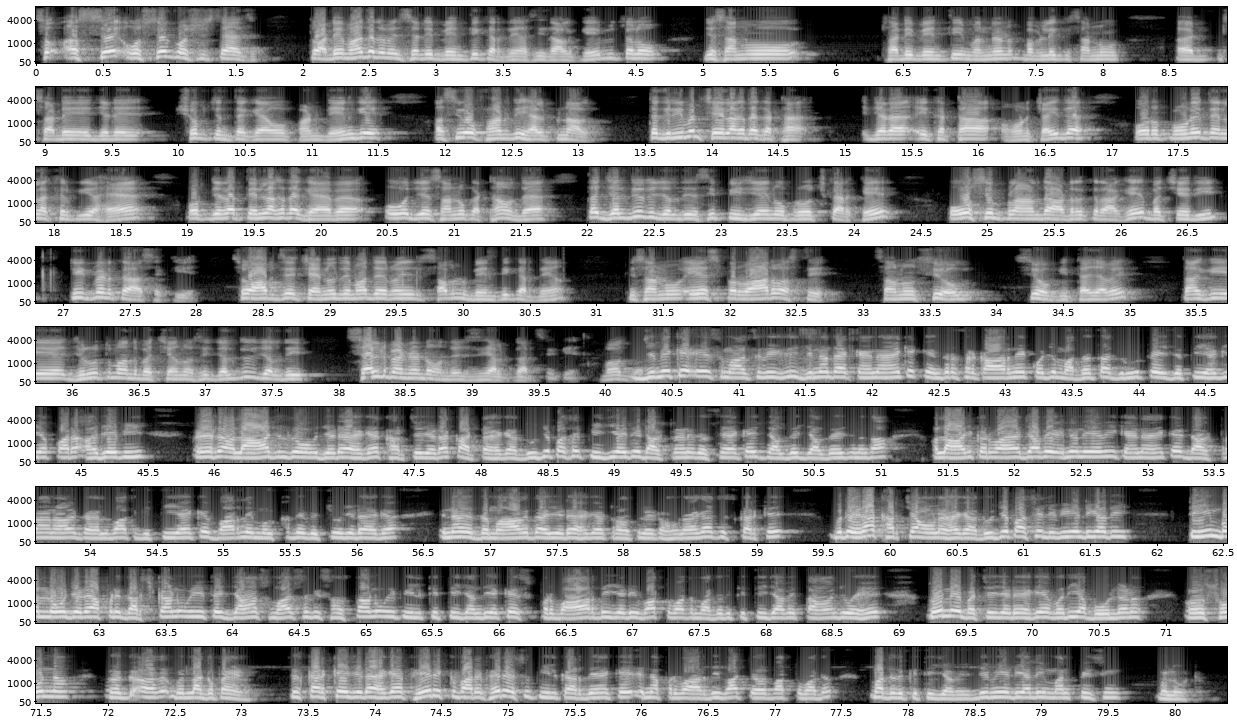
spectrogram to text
ਸੋ ਅਸੇ, ਉਸੇ ਕੋਸ਼ਿਸ਼ ਤਹਿਤ ਤੁਹਾਡੇ ਮਾਧਿਅਮ ਵਿੱਚ ਸਾਡੀ ਬੇਨਤੀ ਕਰਦੇ ਹਾਂ ਅਸੀਂ ਰਲ ਕੇ ਵੀ ਚਲੋ, ਜੇ ਸਾਨੂੰ ਉਹ ਸਾਡੀ ਬੇਨਤੀ ਮੰਨਣ ਪਬਲਿਕ ਸਾਨੂੰ ਸਾਡੇ ਜਿਹੜੇ ਸ਼ੁਭ ਚਿੰਤਕ ਹੈ ਉਹ ਫੰਡ ਦੇਣਗੇ, ਅਸੀਂ ਉਹ ਫੰਡ ਦੀ ਹੈਲਪ ਨਾਲ ਤਕਰੀਬਨ 6 ਲੱਖ ਦਾ ਇਕੱਠਾ, ਜਿਹੜਾ ਇਕੱਠਾ ਹੋਣਾ ਚਾਹੀਦਾ ਔਰ ਪੌਣੇ 3 ਲੱਖ ਰੁਪਇਆ ਹੈ, ਔਰ ਜਿਹੜਾ 3 ਲੱਖ ਦਾ ਗੈਪ ਹੈ, ਉਹ ਜੇ ਸਾਨੂੰ ਇਕੱਠਾ ਹੁੰਦਾ ਤਾਂ ਜਲਦੀ ਤੋਂ ਜਲਦੀ ਅਸੀਂ ਪੀਜੀਆਈ ਨੂੰ ਅਪਰੋਚ ਕਰਕੇ ਉਸ ਇੰਪਲਾਂਟ ਦਾ ਆਰਡਰ ਕਰਾ ਕੇ ਬੱਚੇ ਦੀ ਟ੍ਰੀਟਮੈਂਟ ਕਰਾ ਸਕੀਏ। ਸੋ ਆਪ ਦੇ ਚੈਨਲ ਦੇ ਮਾਧਿਅਮ ਰਾਹੀਂ ਸਭ ਨੂੰ ਬੇਨਤੀ ਕਰਦੇ ਹਾਂ ਕਿ ਸਾਨੂੰ ਇਸ ਪਰਿਵਾਰ ਵਾਸਤੇ ਸਾਨੂੰ ਸਹਿਯੋਗ ਸਹਿਯੋਗ ਕੀਤਾ ਜਾਵੇ ਤਾਂ ਕਿ ਇਹ ਜ਼ਰੂਰਤਮੰਦ ਬੱਚਿਆਂ ਨੂੰ ਅਸੀਂ ਜਲਦੀ ਤੋਂ ਜਲਦੀ ਸੈਲਫ ਡਿਪੈਂਡੈਂਟ ਹੋਣ ਦੇ ਵਿੱਚ ਹੈਲਪ ਕਰ ਸਕੀਏ। ਬਹੁਤ ਜਿਵੇਂ ਕਿ ਇਹ ਸਮਾਜ ਸੇਵੀ ਸੀ ਜਿਨ੍ਹਾਂ ਦਾ ਕਹਿਣਾ ਹੈ ਕਿ ਕੇਂਦਰ ਸਰਕਾਰ ਨੇ ਕੁਝ ਮਦਦ ਤਾਂ ਜ਼ਰੂਰ ਭੇਜ ਦਿੱਤੀ ਹੈਗੀ ਆ, ਪਰ ਅਜੇ ਵੀ ਇਹ ਇਲਾਜ ਜੋ ਜਿਹੜਾ ਹੈਗਾ, ਖਰਚੇ ਜਿਹੜਾ ਘੱਟ ਹੈਗਾ। ਦੂਜੇ ਪਾਸੇ ਪੀਜੀਆਈ ਦੇ ਡਾਕਟਰਾਂ ਨੇ ਦੱਸਿਆ ਕਿ ਜਲਦੀ ਜਲਦੀ ਇਹਨਾਂ ਦਾ ਇਲਾਜ ਕਰਵਾਇਆ ਜਾਵੇ। ਇਹਨਾਂ ਨੇ ਇਹ ਵੀ ਕਹਿਣਾ ਹੈ ਕਿ ਡਾਕਟਰਾਂ ਨਾਲ ਗੱਲਬਾਤ ਕੀਤੀ ਹੈ ਕਿ ਬਾਹਰਲੇ ਮੁਲਕ ਦੇ ਵਿੱਚੋਂ ਜਿਹੜਾ ਹੈਗਾ, ਇਹਨਾਂ ਦੇ ਦਿਮਾਗ ਦਾ ਜਿਹੜਾ ਹੈਗਾ ਟ੍ਰਾਂਸਲੇਟ ਹੋਣਾ ਹੈਗਾ, ਜਿਸ ਕਰਕੇ ਵਧੇਰਾ ਖਰਚਾ ਆਉਣਾ ਹੈਗਾ। ਦੂਜੇ ਪਾਸੇ ਲਿਵੀ ਇੰਡੀਆ ਦੀ ਟੀਮ ਵੱਲੋਂ ਜਿਹੜੇ ਆਪਣੇ ਦਰਸ਼ਕਾਂ ਨੂੰ ਵੀ ਤੇ ਜਾਂ ਸਮਾਜ ਸੇਵੀ ਸੰਸਥਾ ਨੂੰ ਵੀ ਅਪੀਲ ਕੀਤੀ ਜਾਂਦੀ ਹੈ ਕਿ ਇਸ ਪਰਿਵਾਰ ਦੀ ਜਿਹੜੀ ਵੱਧ ਤੋਂ ਵੱਧ ਮਦਦ ਕੀਤੀ ਜਾਵੇ ਤਾਂ ਜੋ ਇਹ ਦੋਨੇ ਬੱਚੇ ਜਿਹੜੇ ਹੈਗੇ ਆ ਵਧੀਆ ਬੋਲਣ ਸੁਣਨ ਲੱਗ ਪੈਣ। ਇਸ ਕਰਕੇ ਜਿਹੜਾ ਹੈਗਾ ਫਿਰ ਇੱਕ ਵਾਰ ਫਿਰ ਇਸ ਅਪੀਲ ਕਰਦੇ ਹਾਂ ਕਿ ਇਹਨਾਂ ਪਰਿਵਾਰ ਦੀ ਵੱਧ ਤੋਂ ਵੱਧ ਤੋਂ ਵੱਧ ਮਦਦ ਕੀਤੀ ਜਾਵੇ। ਲਿਵਿੰਗ ਇੰਡੀਆ ਲਈ ਮਨਪ੍ਰੀਤ ਸਿੰਘ ਮਲੋਟ।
